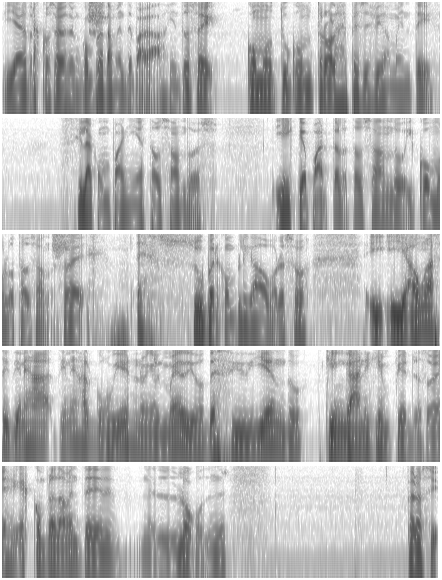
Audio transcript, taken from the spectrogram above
Y hay otras cosas que son completamente pagadas. Entonces, ¿cómo tú controlas específicamente si la compañía está usando eso? Y en qué parte lo está usando y cómo lo está usando. Entonces, es súper complicado. Por eso. Y, y aún así tienes, tienes al gobierno en el medio decidiendo quién gana y quién pierde. Eso es, completamente eh, loco. Pero sí.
